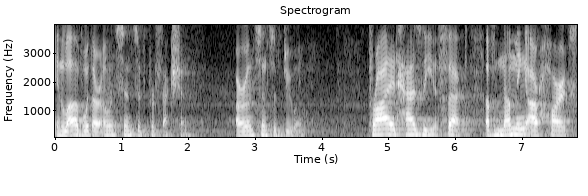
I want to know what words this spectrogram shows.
in love with our own sense of perfection, our own sense of doing. Pride has the effect of numbing our hearts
